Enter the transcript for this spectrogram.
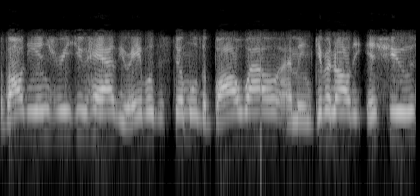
With all the injuries you have, you're able to still move the ball well. I mean, given all the issues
